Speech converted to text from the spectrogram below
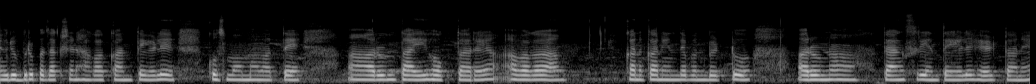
ಇವರಿಬ್ಬರು ಪ್ರದಕ್ಷಿಣೆ ಹಾಕಕ್ಕೆ ಅಂತೇಳಿ ಕುಸುಮಮ್ಮ ಮತ್ತು ಅರುಣ್ ತಾಯಿ ಹೋಗ್ತಾರೆ. ಆವಾಗ ಕನಕನ ಹಿಂದೆ ಬಂದುಬಿಟ್ಟು, ಅರುಣ್ ಥ್ಯಾಂಕ್ಸ್ ರೀ ಅಂತ ಹೇಳಿ ಹೇಳ್ತಾನೆ.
